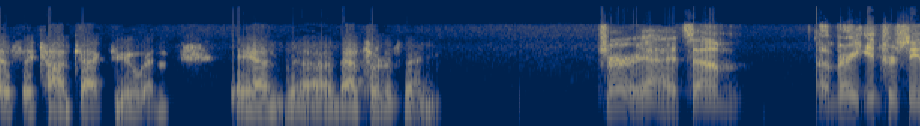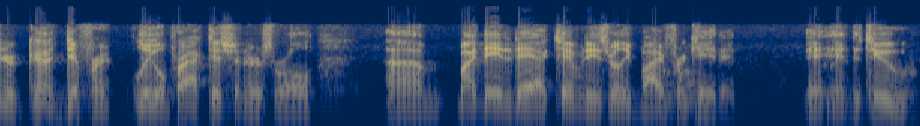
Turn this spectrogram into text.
as they contact you and and uh, that sort of thing. Sure. Yeah, it's um, a very interesting or kind of different legal practitioner's role. Um, my day-to-day activity is really bifurcated into two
